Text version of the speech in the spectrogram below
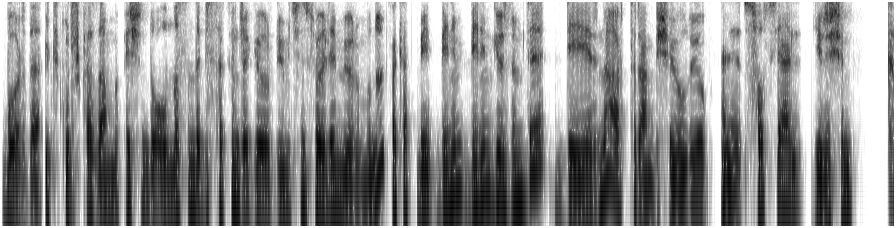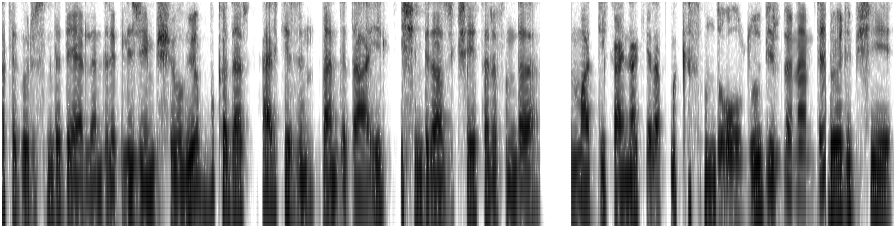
bu arada 3 kuruş kazanma peşinde olmasında bir sakınca gördüğüm için söylemiyorum bunu. Fakat benim benim gözümde değerini arttıran bir şey oluyor. Hani sosyal girişim kategorisinde değerlendirebileceğim bir şey oluyor. Bu kadar herkesin ben de dahil işin birazcık şey tarafında maddi kaynak yaratma kısmında olduğu bir dönemde böyle bir şeyi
